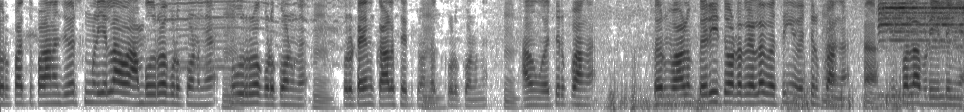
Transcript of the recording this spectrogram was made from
ஒரு பத்து பதினஞ்சு வருஷத்துக்கு முன்னாடி எல்லாம் ஐம்பது ரூபா கொடுக்கணுங்க. நூறுரூவா கொடுக்கணுங்க. ஒரு டைம் காலை சேர்த்துட்டு வந்தா. கொடுக்கணுங்க. அவங்க வச்சிருப்பாங்க. பெரும்பாலும் பெரிய தோட்டத்துல எல்லாம் வெத்திங்க வச்சிருப்பாங்க. இப்போல்லாம் அப்படி இல்லைங்க.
